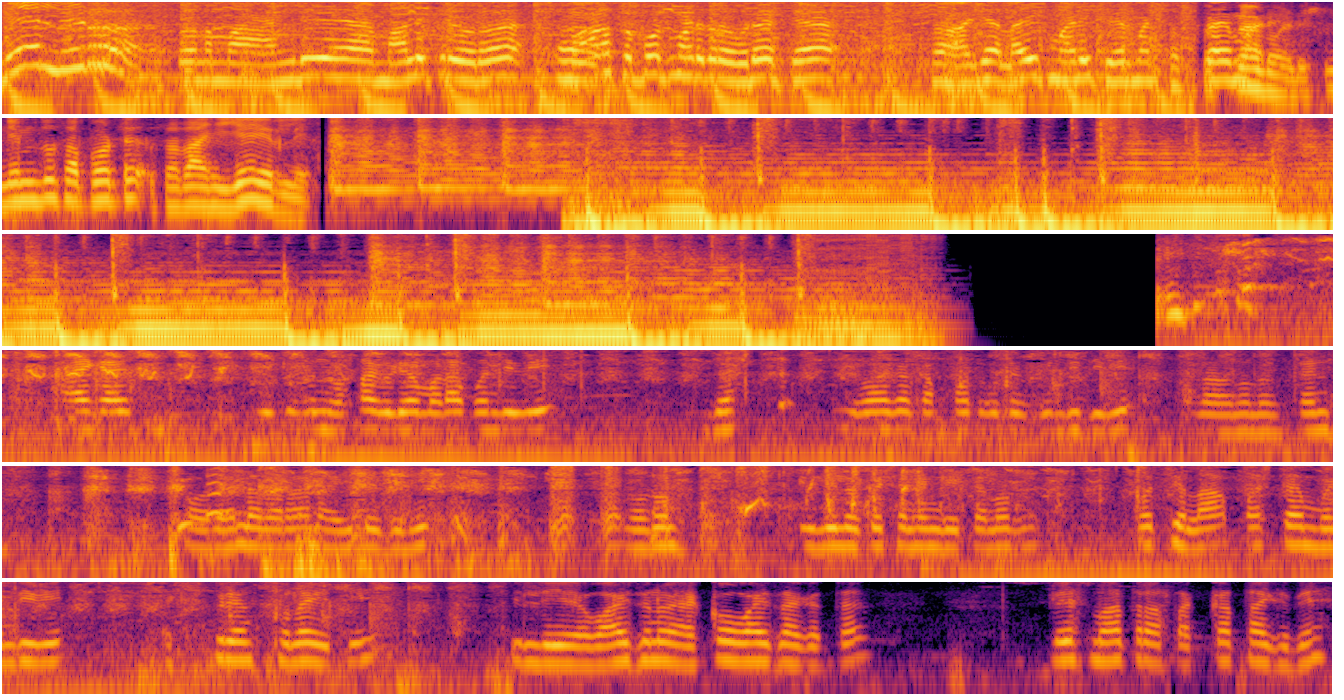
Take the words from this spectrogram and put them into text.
ಮೇನ್ ಲೀಡರ್ ಸೊ ನಮ್ಮ ಅಂಗಡಿ ಮಾಲೀಕರು ಇವರು ಬಹಳ ಸಪೋರ್ಟ್ ಮಾಡಿದ್ರು ವಿಡಿಯೋಕ್ಕೆ ಸೊ ಹಾಗೆ ಲೈಕ್ ಮಾಡಿ ಶೇರ್ ಮಾಡಿ ಸಬ್ಸ್ಕ್ರೈಬ್ ಮಾಡಿ. ನಿಮ್ದು ಸಪೋರ್ಟ್ ಸದಾ ಹೀಗೆ ಇರ್ಲಿ. ಹಾಯ್ ಗಾಯ್ಸ್ ಯೂಟ್ಯೂಬಿಂದ ಹೊಸ ವಿಡಿಯೋ ಮಾಡೋಕೆ ಬಂದೀವಿ. ಜಸ್ಟ್ ಇವಾಗ ಕಪ್ಪತ್ತು ಗುಡ್ಡಕ್ಕೆ ಬಂದಿದ್ದೀವಿ. ನಾನು ನನ್ನ ಫ್ರೆಂಡ್ಸ್ ಅವರೆಲ್ಲ ಬರ ನಾ ಇಲ್ಲಿದ್ದೀನಿ ನೋಡೋಣ, ಇಲ್ಲಿ ಲೊಕೇಶನ್ ಹೆಂಗೈತೆ ಅನ್ನೋದು ಗೊತ್ತಿಲ್ಲ. ಫಸ್ಟ್ ಟೈಮ್ ಬಂದೀವಿ. ಎಕ್ಸ್ಪೀರಿಯನ್ಸ್ ಚಲೋ ಐತಿ. ಇಲ್ಲಿ ವಾಯ್ಸೂ ಎಕೋ ವಾಯ್ಸ್ ಆಗುತ್ತೆ. ಪ್ಲೇಸ್ ಮಾತ್ರ ಸಖತ್ತಾಗಿದೆ.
